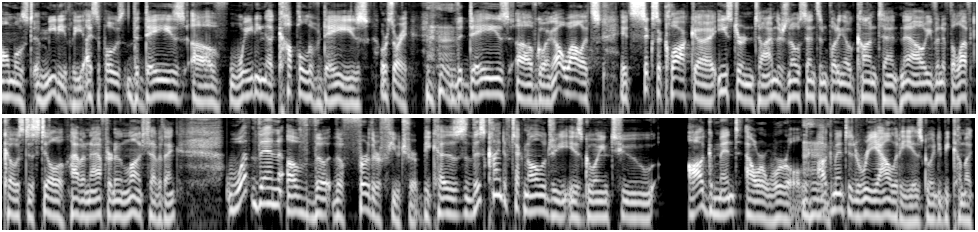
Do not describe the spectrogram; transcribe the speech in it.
almost immediately, I suppose the days of waiting a couple of days, or sorry, the days of going, oh well, it's it's six o'clock uh, Eastern time. There's no sense in putting out content now, even if the left coast is still having afternoon lunch type of thing. What then of the the further future? Because this kind of technology is going to augment our world. Mm-hmm. Augmented reality is going to become a,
